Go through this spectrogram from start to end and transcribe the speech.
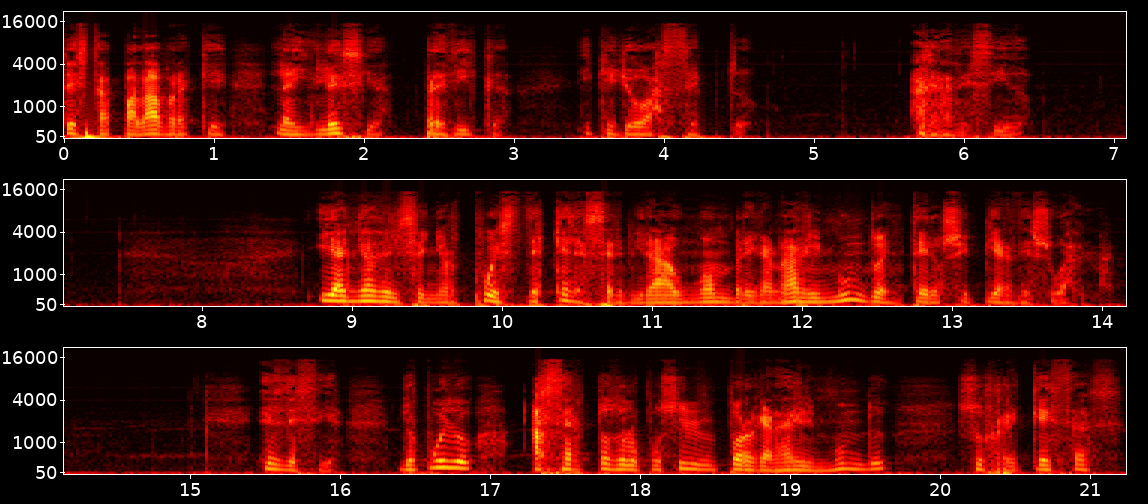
de esta palabra que la Iglesia predica y que yo acepto agradecido. Y añade el Señor, pues ¿de qué le servirá a un hombre ganar el mundo entero si pierde su alma? Es decir, yo puedo hacer todo lo posible por ganar el mundo, sus riquezas,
